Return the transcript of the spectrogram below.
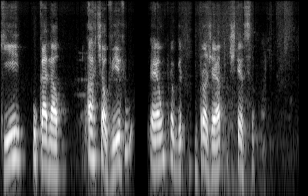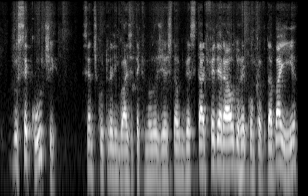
que o canal Arte ao Vivo é um, um projeto de extensão do Secult, Centro de Cultura, Linguagem e Tecnologias da Universidade Federal do Recôncavo da Bahia,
